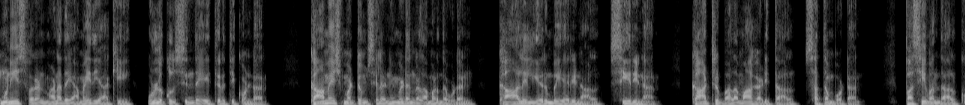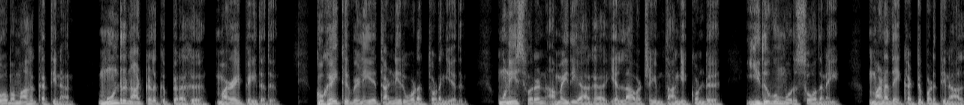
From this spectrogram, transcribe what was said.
முனீஸ்வரன் மனதை அமைதியாக்கி உள்ளுக்குள் சிந்தையை திருத்திக் கொண்டார். காமேஷ் மட்டும் சில நிமிடங்கள் அமர்ந்தவுடன் காலில் எறும்பு ஏறினால் சீறினார். காற்று பலமாக அடித்தால் சத்தம் போட்டார். பசி வந்தால் கோபமாக கத்தினார். மூன்று நாட்களுக்குப் பிறகு மழை பெய்தது. குகைக்கு வெளியே தண்ணீர் ஓடத் தொடங்கியது. முனீஸ்வரன் அமைதியாக எல்லாவற்றையும் தாங்கிக் கொண்டு இதுவும் ஒரு சோதனை. மனதை கட்டுப்படுத்தினால்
